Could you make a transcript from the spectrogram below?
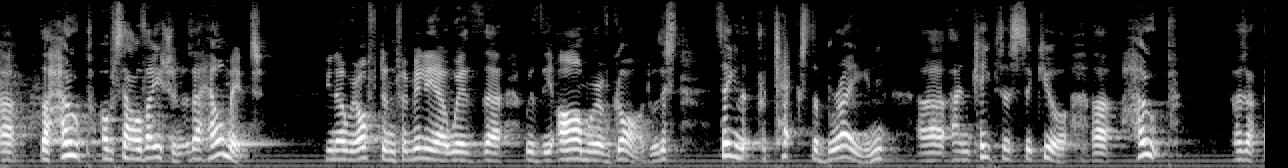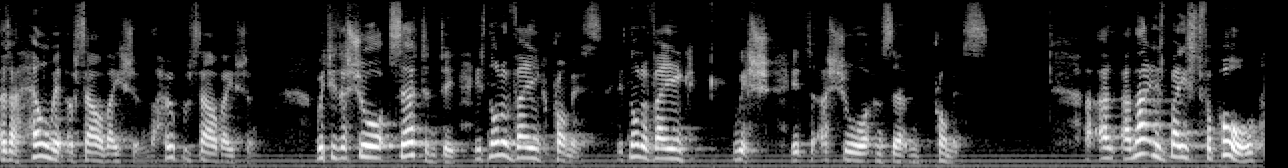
uh, the hope of salvation as a helmet. You know, we're often familiar with, uh, with the armor of God, with this thing that protects the brain uh, and keeps us secure. Uh, hope as a, as a helmet of salvation, the hope of salvation which is a sure certainty. It's not a vague promise, it's not a vague wish, it's a sure and certain promise. And, and, that is based for Paul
